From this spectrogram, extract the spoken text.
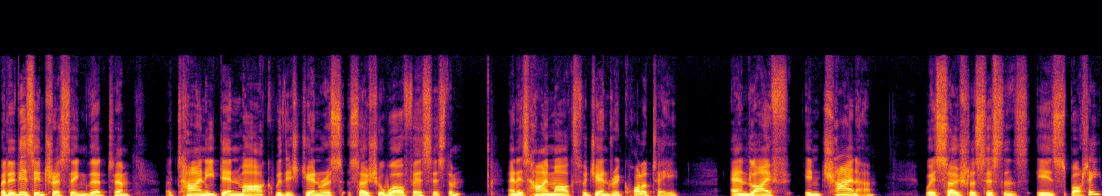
But it is interesting that um, a tiny Denmark with its generous social welfare system and its high marks for gender equality, and life in China, where social assistance is spotty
